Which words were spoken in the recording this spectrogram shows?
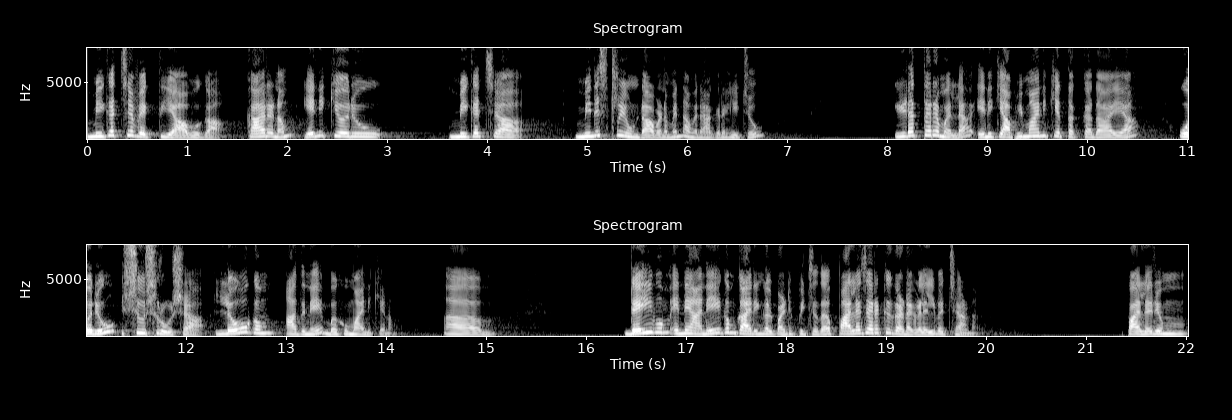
മികച്ച വ്യക്തിയാവുക? കാരണം എനിക്കൊരു മികച്ച മിനിസ്ട്രി ഉണ്ടാവണമെന്ന് അവൻ ആഗ്രഹിച്ചു. ഇടത്തരമല്ല എനിക്ക് അഭിമാനിക്കത്തക്കതായ ഒരു ശുശ്രൂഷ. ലോകം അതിനെ ബഹുമാനിക്കണം. ദൈവം എന്നെ അനേകം കാര്യങ്ങൾ പഠിപ്പിച്ചത് പലചരക്ക് കടകളിൽ വെച്ചാണ്. പലരും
